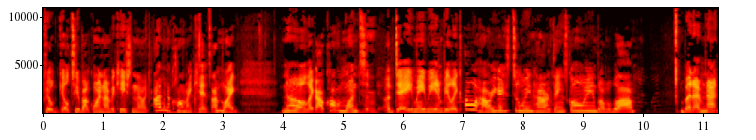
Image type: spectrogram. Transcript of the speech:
feel guilty about going on vacation, they're like, I'm going to call my kids. I'm like. No, like I'll call them once mm-hmm. a day maybe and be like, "Oh, how are you guys doing? How are mm-hmm. things going?" blah blah blah. But I'm not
